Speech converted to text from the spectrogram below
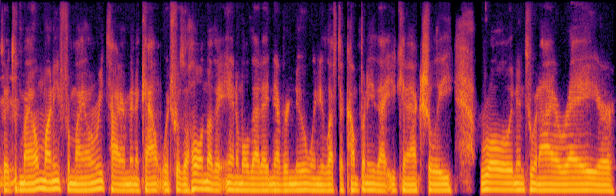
so mm-hmm. I took my own money from my own retirement account, which was a whole nother animal that I never knew when you left a company that you can actually roll it into an IRA or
